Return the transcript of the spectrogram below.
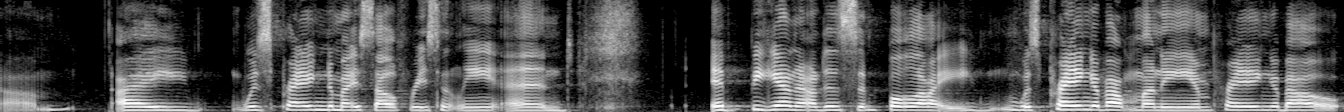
Um, I was praying to myself recently, and it began out as simple. I was praying about money and praying about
